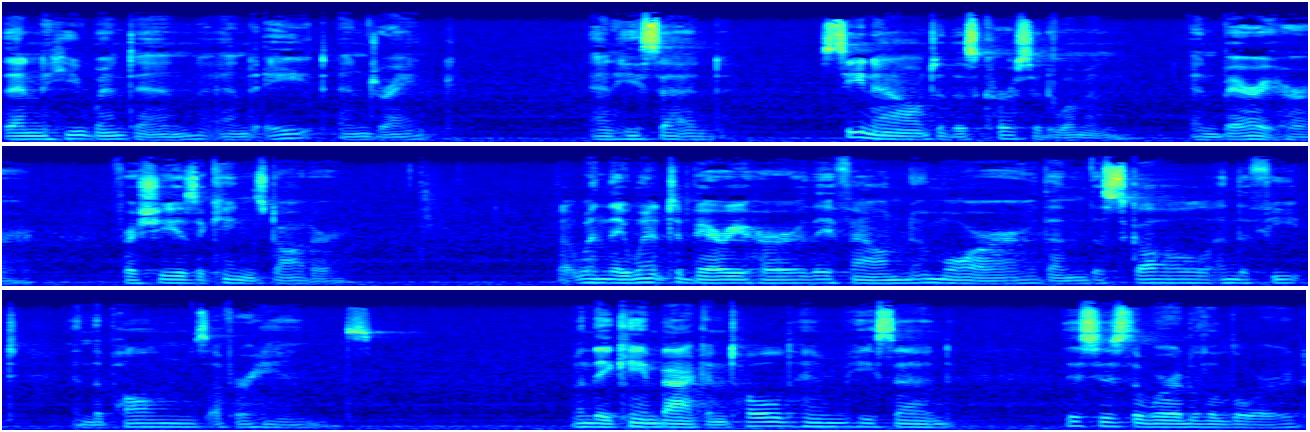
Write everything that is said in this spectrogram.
Then he went in and ate and drank. And he said, See now to this cursed woman, and bury her, for she is a king's daughter. But when they went to bury her, they found no more than the skull and the feet and the palms of her hands. When they came back and told him, he said, This is the word of the Lord,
